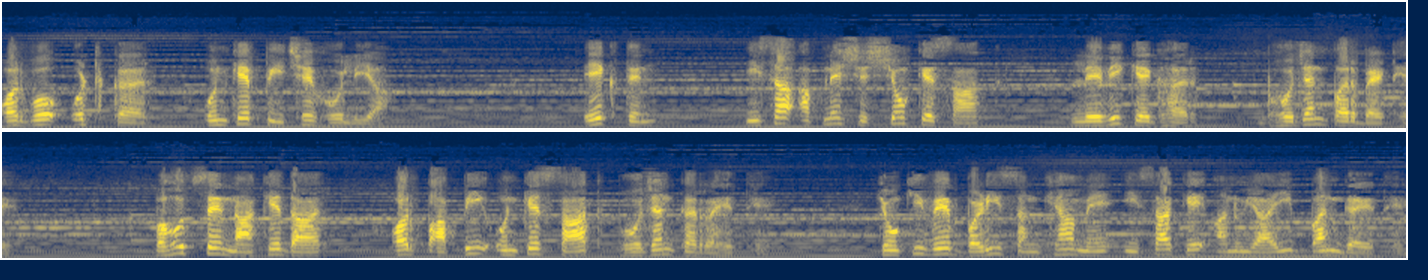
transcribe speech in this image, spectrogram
और वो उठकर उनके पीछे हो लिया। एक दिन ईसा अपने शिष्यों के साथ लेवी के घर भोजन पर बैठे। बहुत से नाकेदार और पापी उनके साथ भोजन कर रहे थे, क्योंकि वे बड़ी संख्या में ईसा के अनुयायी बन गए थे।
